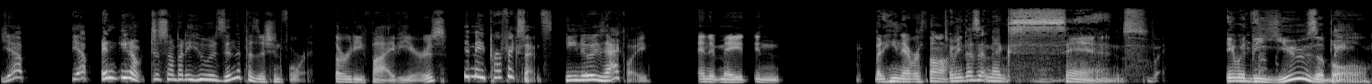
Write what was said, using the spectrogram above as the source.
Yep. Yep. And, you know, to somebody who was in the position for 35 years, it made perfect sense. He knew exactly. And it made in, but he never thought. I mean, it doesn't make sense. It would be usable,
